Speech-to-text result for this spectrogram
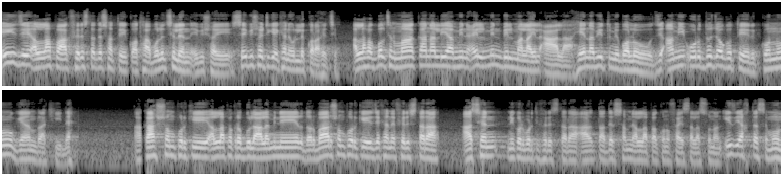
এই যে আল্লাহ পাক ফেরিস্তাদের সাথে কথা বলেছিলেন এ বিষয়ে, সেই বিষয়টিকে এখানে উল্লেখ করা হয়েছে। আল্লাহ পাক বলছেন, মা কান আলিয়া মিন আইল মিন বিল মালাইল আলা। হে নবী, তুমি বলো যে আমি ঊর্ধ্ব জগতের কোনো জ্ঞান রাখি না। আকাশ সম্পর্কে, আল্লাহ পাক রব্বুল আলমিনের দরবার সম্পর্কে যেখানে ফেরিস্তারা আছেন নিকটবর্তী ফেরিস্তারা আর তাদের সামনে আল্লাহ পাক কোনো ফায়সালা শোনান। ইজ ইয়াখতাসে মন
